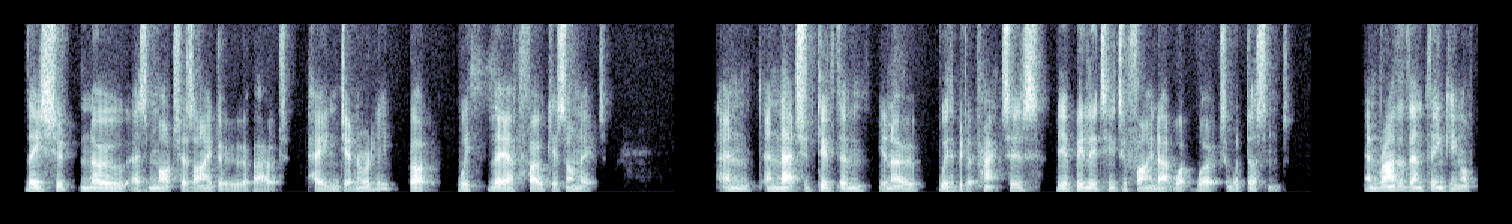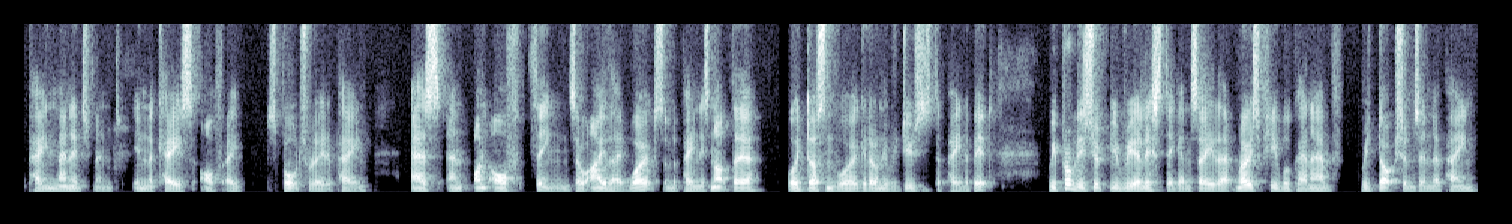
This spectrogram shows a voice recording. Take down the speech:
they should know as much as I do about pain generally, but with their focus on it. And, and that should give them, you know, with a bit of practice, the ability to find out what works and what doesn't. And rather than thinking of pain management in the case of a sports related pain as an on off thing, so either it works and the pain is not there, or it doesn't work, it only reduces the pain a bit, we probably should be realistic and say that most people can have reductions in their pain,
